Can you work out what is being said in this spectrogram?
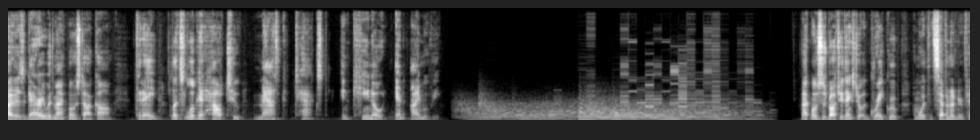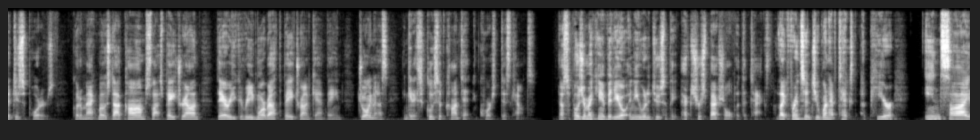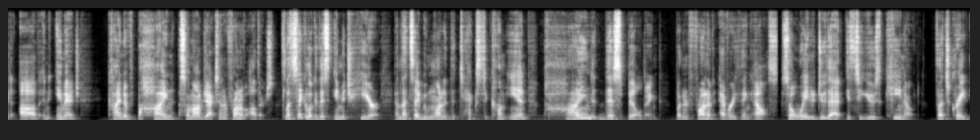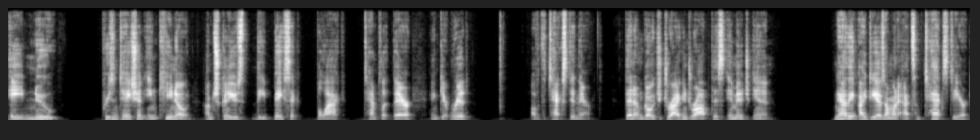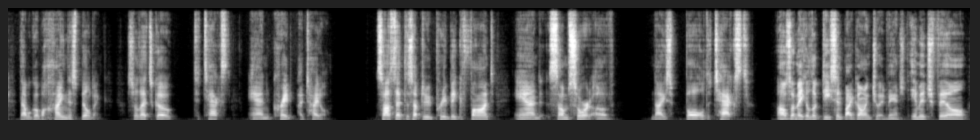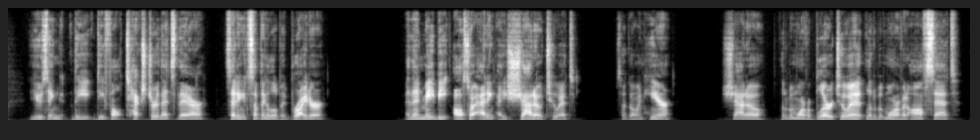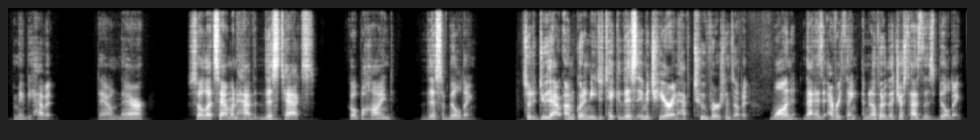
Hi, this is Gary with MacMost.com. Today, let's look at how to mask text in Keynote and iMovie. MacMost is brought to you thanks to a great group of more than 750 supporters. Go to MacMost.com slash Patreon. There you can read more about the Patreon campaign, join us, and get exclusive content and course discounts. Now suppose you're making a video and you want to do something extra special with the text. Like for instance you want to have text appear inside of an image kind of behind some objects and in front of others. Let's take a look at this image here and let's say we wanted the text to come in behind this building but in front of everything else. So a way to do that is to use Keynote. Let's create a new presentation in Keynote. I'm just going to use the basic black template there and get rid of the text in there. Then I'm going to drag and drop this image in. Now the idea is I want to add some text here that will go behind this building. So let's go to text and create a title. So I'll set this up to be pretty big font and some sort of nice bold text. Also make it look decent by going to advanced image fill, using the default texture that's there, setting it something a little bit brighter, and then maybe also adding a shadow to it. So I'll go in here, shadow, a little bit more of a blur to it, a little bit more of an offset. Maybe have it down there. So let's say I'm going to have this text go behind this building. So to do that I'm going to need to take this image here and have two versions of it. One that has everything and another that just has this building.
